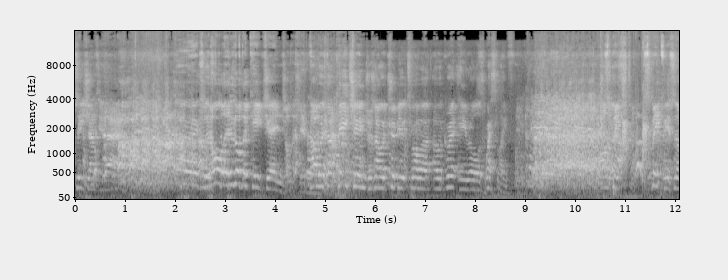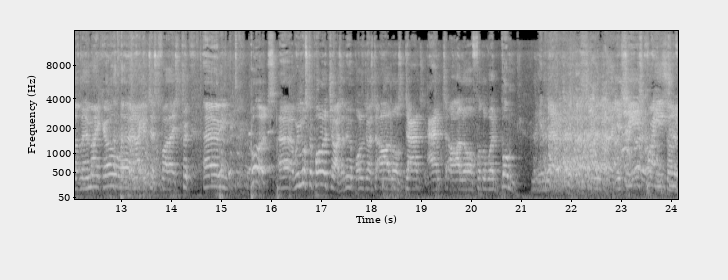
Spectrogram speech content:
sea shanty there. Oh, they love the key change on the ship. That was that key change was our tribute to our, our great heroes, Westlife. speak, speak for yourself there, Michael, uh, and I can testify that it's true. Um, but uh, we must apologise. I do apologise to Arlo's dad and to Arlo for the word bum In there. you see, it's quite, it's, Sorry,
